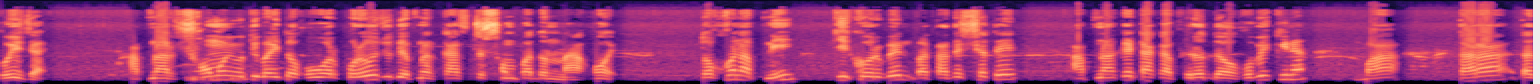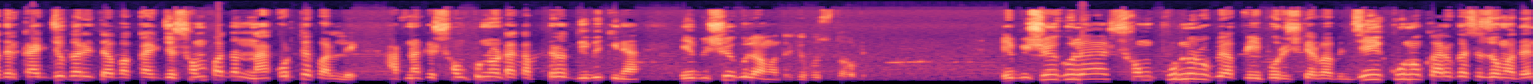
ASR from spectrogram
হয়ে যায়, আপনার সময় অতিবাহিত হওয়ার পরেও যদি আপনার কাজটা সম্পাদন না হয়, তখন আপনি কি করবেন বা তাদের সাথে আপনাকে টাকা ফেরত দেওয়া হবে কিনা বা তারা তাদের কার্যকারিতা বা কার্য সম্পাদন না করতে পারলে আপনাকে সম্পূর্ণ টাকা ফেরত দিবে কিনা এই বিষয়গুলো আমাদেরকে বুঝতে হবে। এই বিষয়গুলো সম্পূর্ণরূপে আপনি পরিষ্কারভাবে যে কোনো কারও কাছে জমা দেন,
